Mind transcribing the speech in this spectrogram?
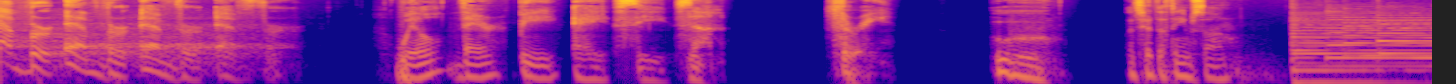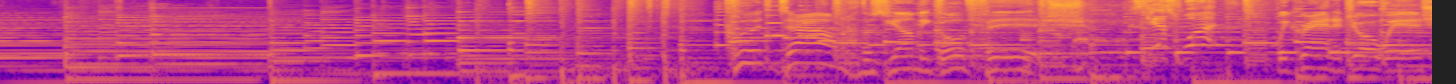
ever, ever, ever, ever. Will there be a season three? Ooh, let's hit the theme song. Down those yummy goldfish. Cause guess what? We granted your wish.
